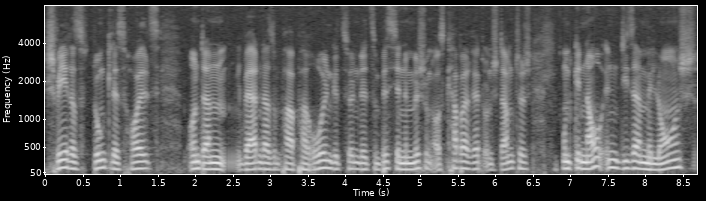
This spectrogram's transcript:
schweres, dunkles Holz und dann werden da so ein paar Parolen gezündet, so ein bisschen eine Mischung aus Kabarett und Stammtisch. Und genau in dieser Melange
